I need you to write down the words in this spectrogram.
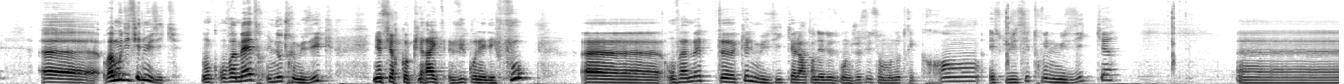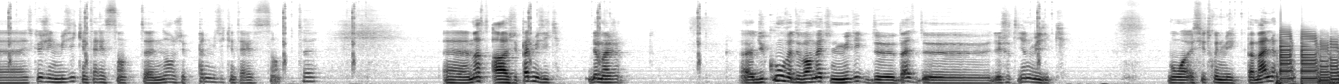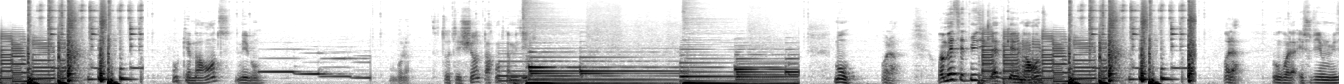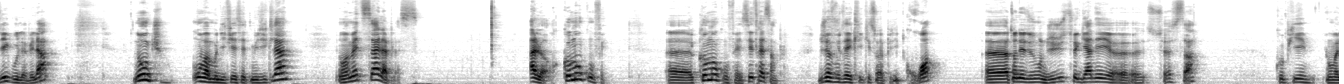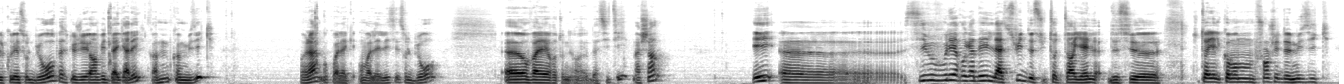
Euh, on va modifier de musique. Donc on va mettre une autre musique. Bien sûr, copyright, vu qu'on est des fous. Euh, on va mettre euh, quelle musique? Alors attendez deux secondes, je suis sur mon autre écran. Est-ce que j'essaie de trouver une musique? Euh, Est-ce que j'ai une musique intéressante? Non, j'ai pas de musique intéressante. mince, ah, j'ai pas de musique. Dommage. du coup, on va devoir mettre une musique de base de d'échantillon de musique. Bon, on va essayer de trouver une musique pas mal. Ok, marrante, mais bon. Voilà. Doit être chiante par contre comme musique. Bon, voilà. On va mettre cette musique là vu qu'elle est marrante. Voilà. Donc voilà, échantillon de musique, vous l'avez là. Donc, on va modifier cette musique là. Et on va mettre ça à la place. Alors, comment qu'on fait? Euh, Comment qu'on fait? C'est très simple. Déjà, vous allez cliquer sur la petite croix. Euh, attendez deux secondes, j'ai juste gardé euh, ça copier et on va le coller sur le bureau parce que j'ai envie de la garder quand même comme musique. Voilà, donc on va on va la laisser sur le bureau. Euh, on va aller retourner dans Audacity, machin. Et euh, si vous voulez regarder la suite de ce tutoriel, de ce tutoriel comment changer de musique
